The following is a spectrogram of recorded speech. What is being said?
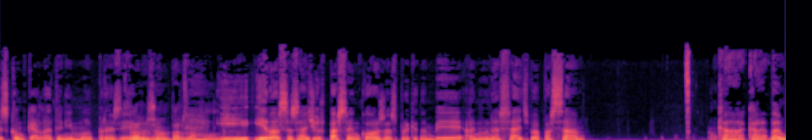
és com que ara la tenim molt present. Ara no? parla molt, I, I en els assajos passen coses, perquè també en un assaig va passar que, que vam,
